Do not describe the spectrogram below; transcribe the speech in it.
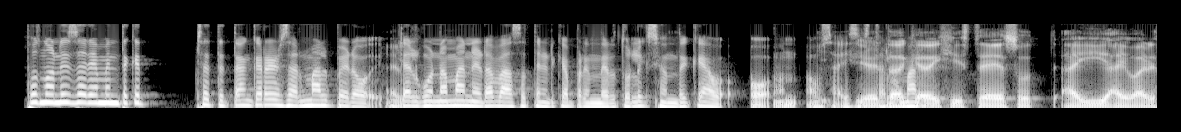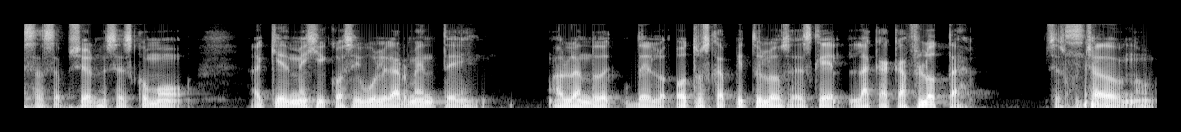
pues no necesariamente que se te tenga que regresar mal, pero de alguna manera vas a tener que aprender tu lección de que, o, o, sea, hiciste y mal. que dijiste eso, ahí hay varias acepciones. Es como aquí en México, así vulgarmente, hablando de, otros capítulos, es que la caca flota. Se ha escuchado, ¿no?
